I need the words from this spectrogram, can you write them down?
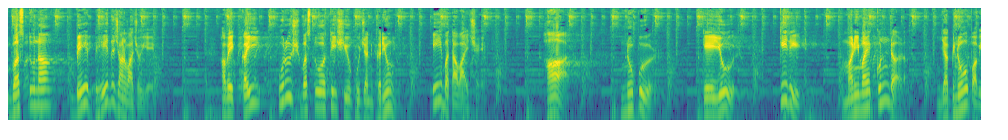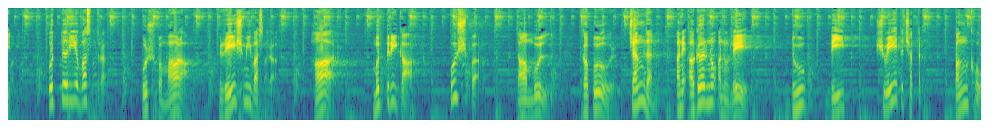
વસ્તુના બે ભેદ જાણવા જોઈએ. હવે કઈ પુરુષ વસ્તુઓથી શિવ પૂજન કર્યું એ બતાવાય છે. હાર, નુપુર, કેયુર કિરીટ, મણિમય કુંડળ, યજ્ઞોપવિત, ઉત્તરીય વસ્ત્ર, પુષ્પમાળા, રેશમી વસ્ત્ર, હાર મુદ્રિકા પુષ્પ, તાંબુલ, કપૂર, ચંદન અને અગરનો અનુલેખ ધૂપ, દીપ, શ્વેત છત્ર, પંખો,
